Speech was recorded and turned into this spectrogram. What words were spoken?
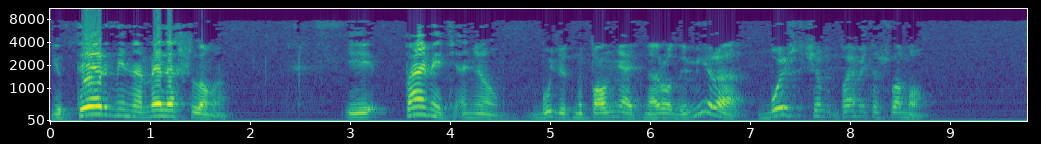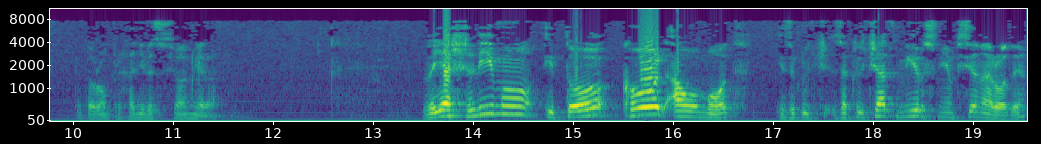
Ютер Минамелех Шлома. И память о нем будет наполнять народы мира больше, чем память о Шламо, к которому приходили со всего мира. Ваяшлиму и то коль аумот, и заключ- заключат мир с ним все народы.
